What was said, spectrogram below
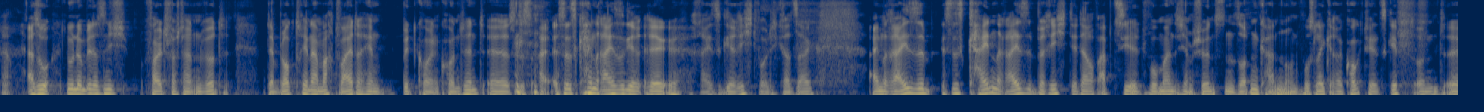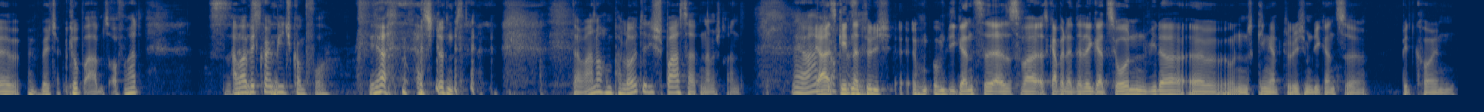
Ja. Also, nur damit das nicht falsch verstanden wird, der Blogtrainer macht weiterhin Bitcoin-Content. Äh, es, ist, es ist kein Reiseger äh, Reisegericht, wollte ich gerade sagen. Ein Reise, es ist kein Reisebericht, der darauf abzielt, wo man sich am schönsten sonnen kann und wo es leckere Cocktails gibt und äh, welcher Club abends offen hat. Aber Bitcoin Beach kommt vor. Ja, das stimmt. da waren noch ein paar Leute, die Spaß hatten am Strand. Ja, ja es geht gesehen. natürlich um, um, die ganze, also es war, es gab eine Delegation wieder äh, und es ging natürlich um die ganze Bitcoin.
